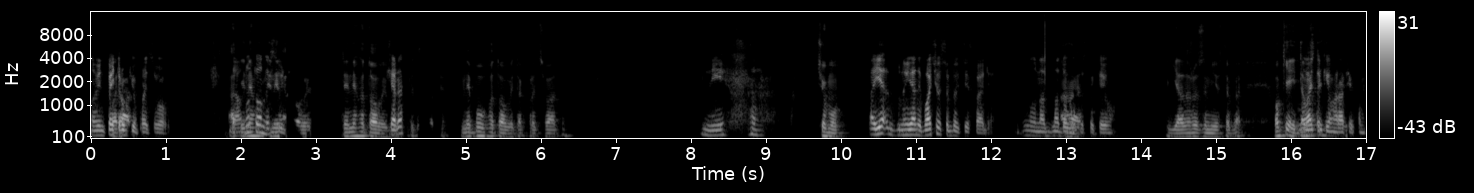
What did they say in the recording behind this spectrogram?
Ну він 5 Пора. років працював. А Да, ти, ну, не, то не ти не готовий. Ти не готовий був працювати. Не був готовий так працювати. Ні. Чому? А я ну я не бачив себе в цій сфері. Ну, на, на довгу Ага. перспективу. Я зрозумів тебе. Окей, Ну, давай з тоді, таким графіком.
